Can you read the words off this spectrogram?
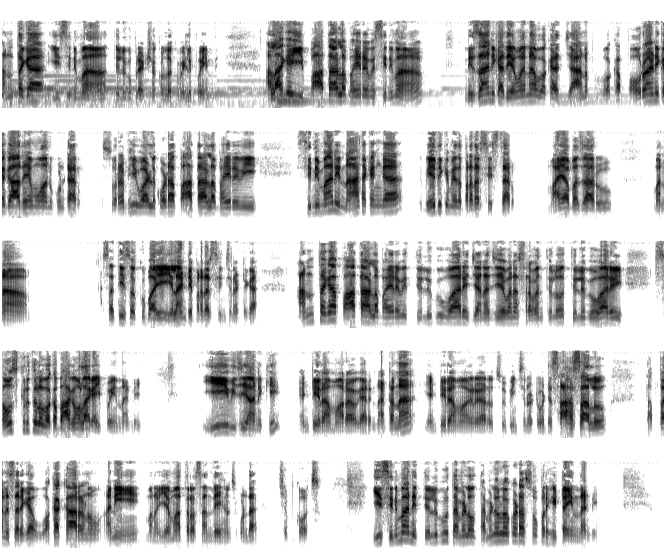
అంతగా ఈ సినిమా తెలుగు ప్రేక్షకుల్లోకి వెళ్ళిపోయింది. అలాగే ఈ పాతాళ భైరవి సినిమా నిజానికి అదేమైనా ఒక జాన ఒక పౌరాణిక గాథేమో అనుకుంటారు. సురభి వాళ్ళు కూడా పాతాళ భైరవి సినిమాని నాటకంగా వేదిక మీద ప్రదర్శిస్తారు. మాయాబజారు మన సతీ సక్కుబాయి ఇలాంటి ప్రదర్శించినట్టుగా. అంతగా పాతాళ భైరవి తెలుగువారి జనజీవన స్రవంతిలో తెలుగువారి సంస్కృతిలో ఒక భాగంలాగా అయిపోయిందండి. ఈ విజయానికి ఎన్టీ రామారావు గారి నటన ఎన్టీ రామారావు గారు చూపించినటువంటి సాహసాలు తప్పనిసరిగా ఒక కారణం అని మనం ఏమాత్రం సందేహించకుండా చెప్పుకోవచ్చు. ఈ సినిమాని తెలుగు తమిళం తమిళంలో కూడా సూపర్ హిట్ అయిందండి.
